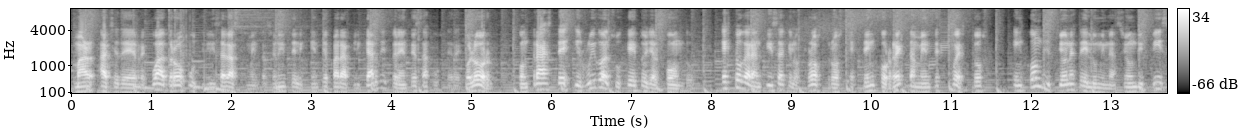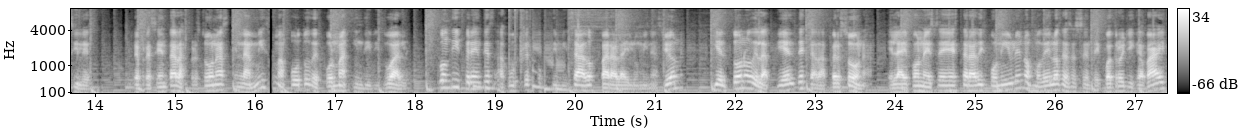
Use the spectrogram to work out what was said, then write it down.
Smart HDR4 utiliza la segmentación inteligente para aplicar diferentes ajustes de color, contraste y ruido al sujeto y al fondo. Esto garantiza que los rostros estén correctamente expuestos en condiciones de iluminación difíciles. Representa a las personas en la misma foto de forma individual, con diferentes ajustes optimizados para la iluminación y el tono de la piel de cada persona. El iPhone SE estará disponible en los modelos de 64 GB,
